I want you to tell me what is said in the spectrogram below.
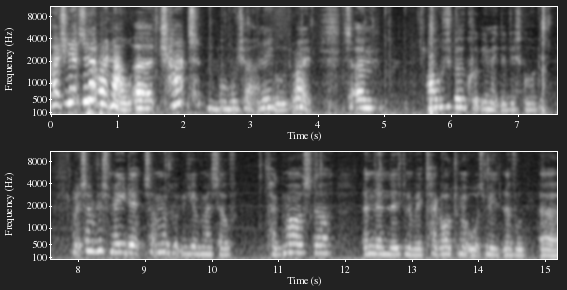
actually let's do that right now. Uh, chat, bubble chat enabled. Right. So um, I'll just go quickly make the Discord. Right. So I've just made it. So I'm gonna quickly give myself tag master, and then there's gonna be a tag ultimate. which means level uh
